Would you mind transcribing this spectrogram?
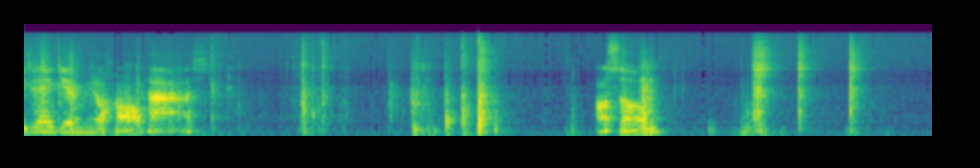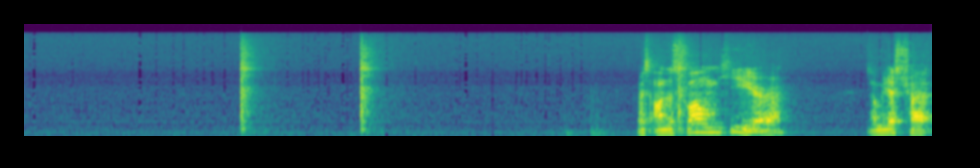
He didn't give me a hall pass. Also, But on this phone here, let me just try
